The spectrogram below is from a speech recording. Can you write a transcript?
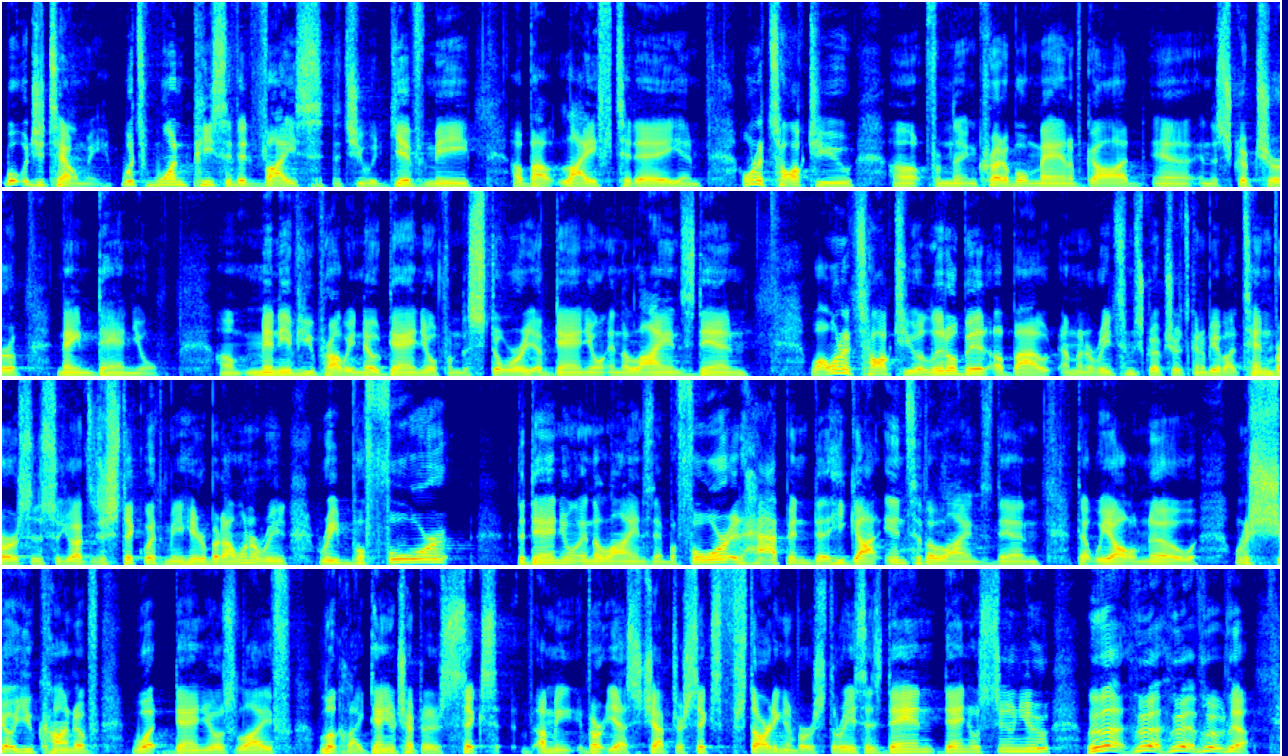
what would you tell me? What's one piece of advice that you would give me about life today? And I want to talk to you uh, from the incredible man of God uh, in the scripture named Daniel. Um, many of you probably know Daniel from the story of Daniel in the lion's den. Well, I want to talk to you a little bit about, I'm going to read some scripture. It's going to be about 10 verses, so you have to just stick with me here. But I want to read, read before the Daniel in the lion's den. Before it happened that he got into the lion's den that we all know, I want to show you kind of what Daniel's life looked like. Daniel chapter 6, I mean, yes, chapter 6, starting in verse 3, it says, Dan, Daniel soon you,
